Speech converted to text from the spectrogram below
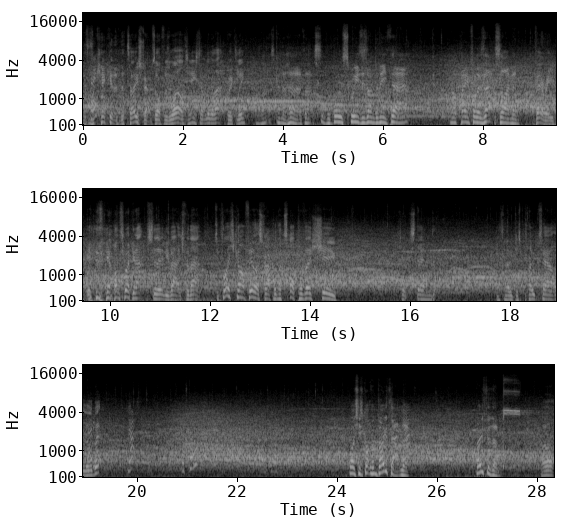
the, the Okay. kicker, the toe strap's off as well. She needs to have a look at that quickly. Well, that's going to hurt if, that's, if the ball squeezes underneath there. How painful is that, Simon? Very is the answer. I can absolutely vouch for that. Surprised she can't feel that strap on the top of her shoe. To extend, the toe just pokes out a little bit. Yeah. Let's go. Well, she's got them both out, look. Both of them. Well,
